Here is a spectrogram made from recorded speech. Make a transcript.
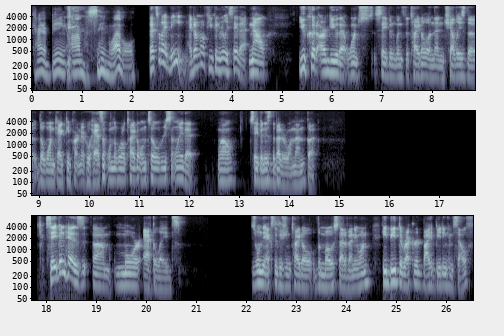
kind of being on the same level. That's what I mean. I don't know if you can really say that. Now, you could argue that once Sabin wins the title and then Shelley's the the one tag team partner who hasn't won the world title until recently, that well, Sabin is the better one then, but Sabin has um, more accolades. He's won the X Division title the most out of anyone. He beat the record by beating himself.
